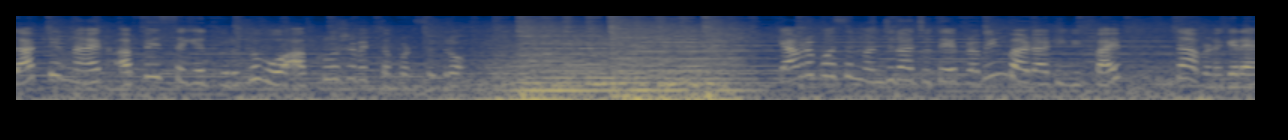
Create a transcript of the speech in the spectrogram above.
ಜಾಕಿರ್ ನಾಯಕ್ ಅಫೀಜ್ ಸೈಯದ್ ವಿರುದ್ಧವೂ ಆಕ್ರೋಶ ವ್ಯಕ್ತಪಡಿಸಿದ್ರು. ಕ್ಯಾಮರಾ ಪರ್ಸನ್ ಮಂಜುನಾಥ್ ಜೊತೆ ಪ್ರವೀಣ್ ಬಾಡಾ ಟಿವಿ ಫೈವ್, ದಾವಣಗೆರೆ.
